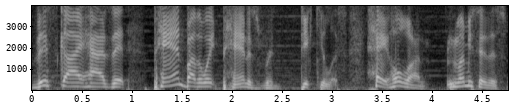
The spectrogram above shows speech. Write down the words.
This guy has it. Pan, by the way, Pan is ridiculous. Hey, hold on. Let me say this.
